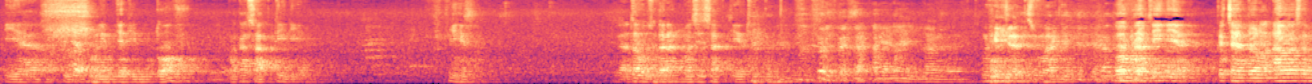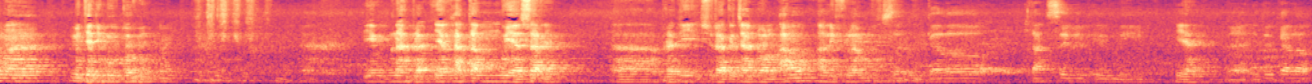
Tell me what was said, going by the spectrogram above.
Iya, tidak boleh menjadi mutof, maka sakti dia. Iya. Nggak tahu sekarang masih sakti atau tidak. Kesaktiannya hilang ya. Hilang semuanya. Oh berarti ini ya kecandol al sama menjadi mutof ya. Yang pernah yang khatam muyasar ya. Eh, berarti sudah kecandol al alif lam. Kalau tahsil ini, Iya. nah itu kalau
